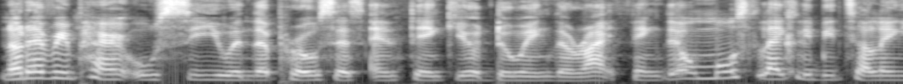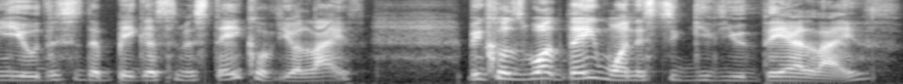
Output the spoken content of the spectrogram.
Not every parent will see you in the process and think you're doing the right thing. They'll most likely be telling you this is the biggest mistake of your life because what they want is to give you their life.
